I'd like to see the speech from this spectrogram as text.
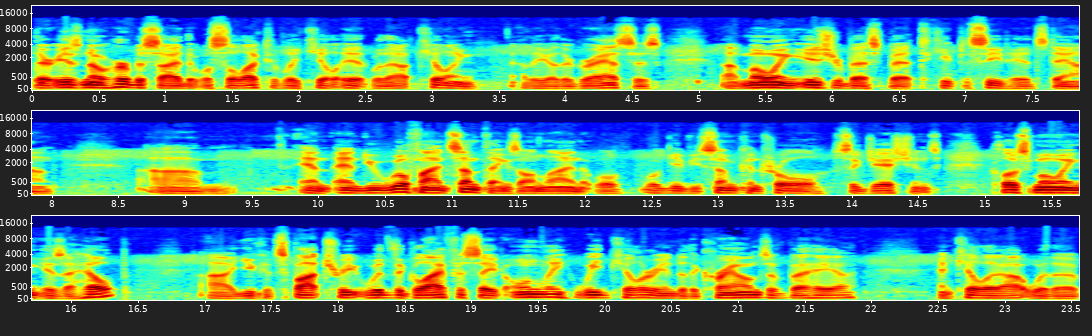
there is no herbicide that will selectively kill it without killing uh, the other grasses. Uh, mowing is your best bet to keep the seed heads down. Um, and and you will find some things online that will will give you some control suggestions. Close mowing is a help. Uh, you could spot treat with the glyphosate only weed killer into the crowns of Bahia and kill it out with a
